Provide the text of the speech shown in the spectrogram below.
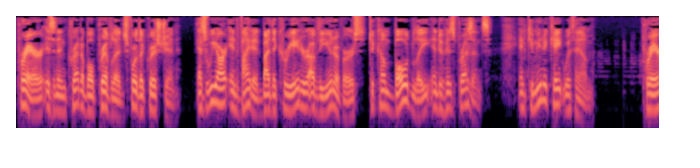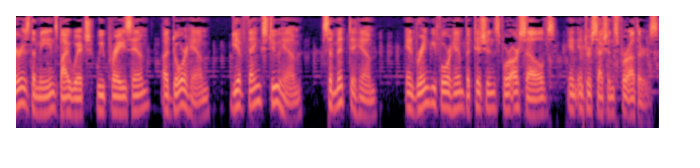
Prayer is an incredible privilege for the Christian, as we are invited by the Creator of the universe to come boldly into His presence and communicate with Him. Prayer is the means by which we praise Him, adore Him, give thanks to Him, submit to Him, and bring before Him petitions for ourselves and intercessions for others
